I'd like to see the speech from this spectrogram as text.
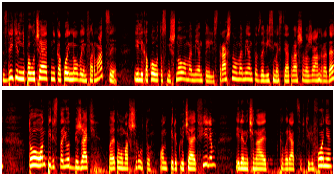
зритель не получает никакой новой информации или какого-то смешного момента или страшного момента, в зависимости от вашего жанра, да, то он перестает бежать по этому маршруту. Он переключает фильм или начинает ковыряться в телефоне.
